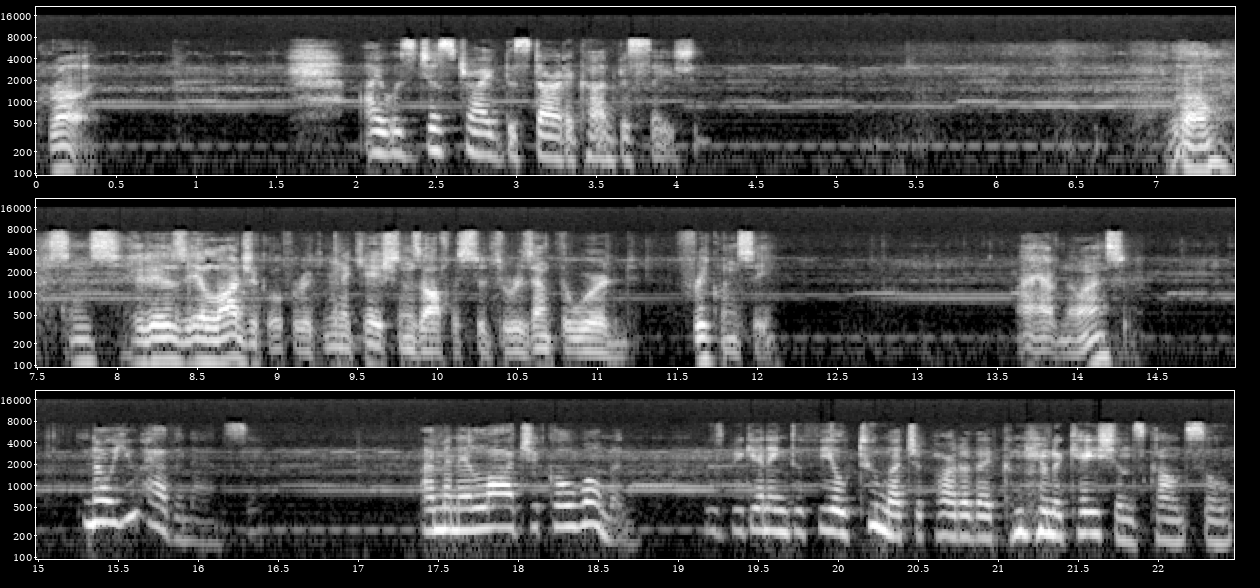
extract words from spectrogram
Cry? I was just trying to start a conversation. Well, since it is illogical for a communications officer to resent the word frequency, I have no answer. No, you have an answer. I'm an illogical woman who's beginning to feel too much a part of that communications council.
